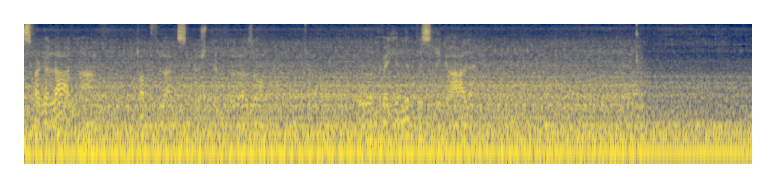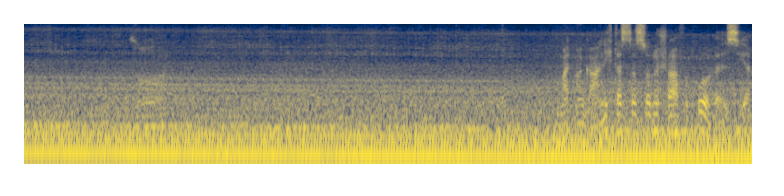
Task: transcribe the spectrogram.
was wir geladen haben. Topfpflanzen bestimmt oder so. Irgendwelche Nippesregale. So. Meint man gar nicht, dass das so eine scharfe Kurve ist hier.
